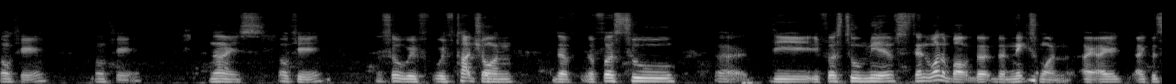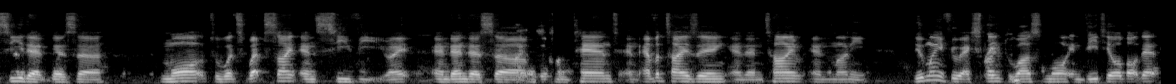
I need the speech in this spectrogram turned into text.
Okay. Okay. Nice. Okay. So we've we've touched on the the first two uh, the the first two myths. Then what about the the next one? I I, I could see that there's a uh, more towards website and CV, right? And then there's uh, content and advertising, and then time and money. Do you mind if you explain to us more in detail about that?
